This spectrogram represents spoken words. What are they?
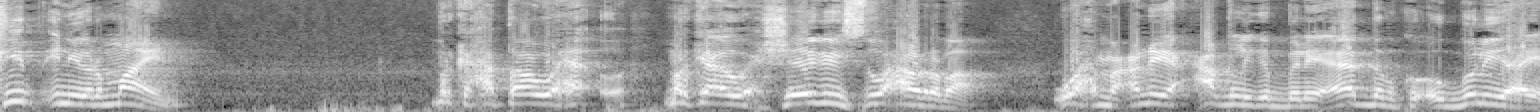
keep in your mind. Marka xataa waa markaa wax sheegaysid waxaa rabaa wax macnihi caqliga bani aadamka ogol yahay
